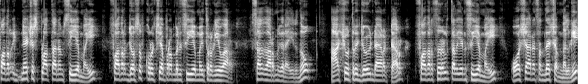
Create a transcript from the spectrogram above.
father Ignatius Plathanam C M I father Joseph Kurichiyaparambil C M I തുടങ്ങിയവർ സഹകാർമ്മികരായിരുന്നു. ആശുപത്രി joint director father Cyril Thalayan C M I ഓശാന സന്ദേശം നൽകി.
